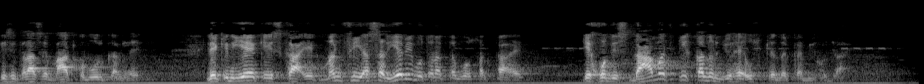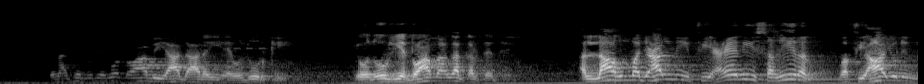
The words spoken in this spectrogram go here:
کسی طرح سے بات قبول کر لیں۔ لیکن یہ کہ اس کا ایک منفی اثر یہ بھی مترتب ہو سکتا ہے کہ خود اس دعوت کی قدر جو ہے اس کے اندر کبھی ہو جائے۔ مجھے وہ دعا بھی یاد آ رہی ہے حضور کی کہ حضور یہ دعا مانگا کرتے تھے۔ اللہ مجالنی فی عینی صغیرن و فی آیون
